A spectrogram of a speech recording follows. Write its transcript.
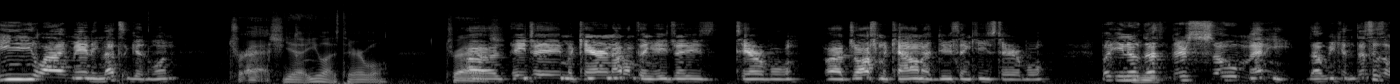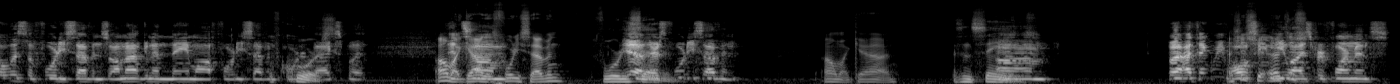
Eli Manning, that's a good one. Trash. Yeah, Eli's terrible. Trash. Uh, AJ McCarron, I don't think AJ's terrible. Uh, Josh McCown, I do think he's terrible. But you know, mm-hmm. there's so many that we can. This is a list of 47, so I'm not going to name off 47 Of quarterbacks, course. but Oh my god, um, it's 47. Forty-seven. yeah, there's 47. Oh my god. That's insane. Um, but I think we've That's all just- seen that's Eli's just- performance.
